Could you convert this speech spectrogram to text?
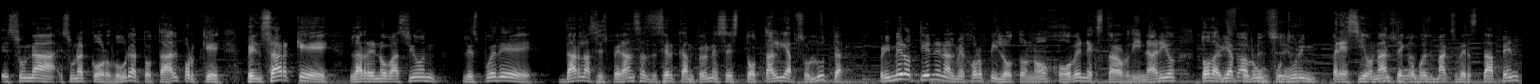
Es una, es una cordura total porque pensar que la renovación les puede dar las esperanzas de ser campeones es total y absoluta. Primero tienen al mejor piloto, ¿no? Joven, extraordinario, todavía con un sí. futuro impresionante, Impresionante. como es Max Verstappen.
